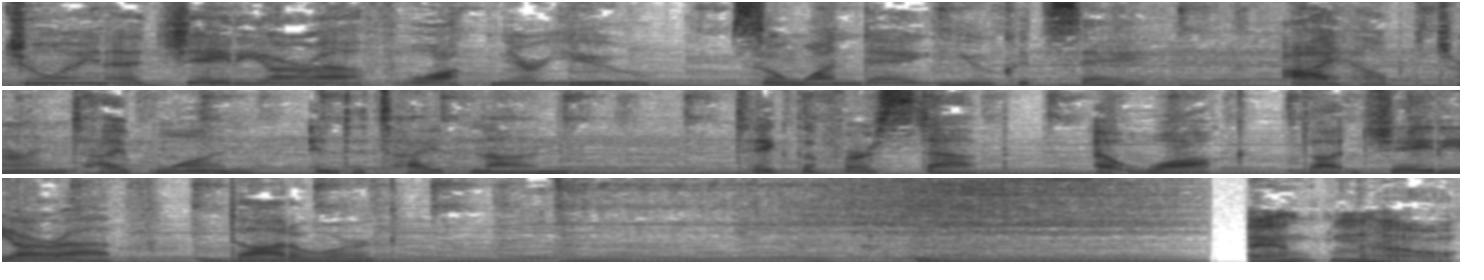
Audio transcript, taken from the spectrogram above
Join a JDRF walk near you so one day you could say, I helped turn type 1 into type none. Take the first step at walk.jdrf.org. And now,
